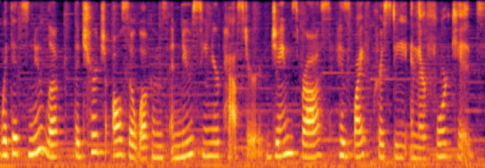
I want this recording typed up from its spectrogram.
With its new look, the church also welcomes a new senior pastor, James Ross, his wife Christy, and their four kids.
